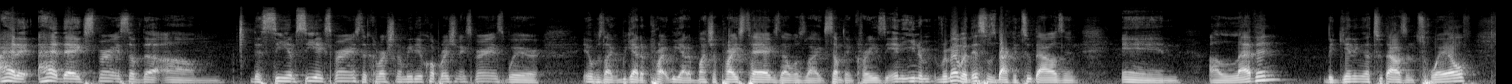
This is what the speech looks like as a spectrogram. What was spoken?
I had a, I had that experience of the um the CMC experience, the Correctional Media Corporation experience, where it was like we got a pri- we got a bunch of price tags that was like something crazy. And you know, remember this was back in 2011, beginning of 2012.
